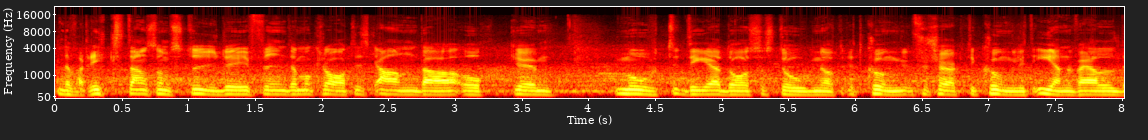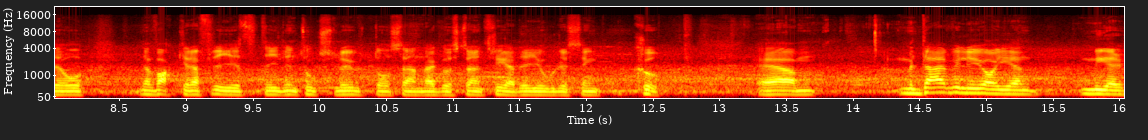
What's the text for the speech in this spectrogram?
det var riksdagen som styrde i fin demokratisk anda och eh, mot det då så stod något, ett kung, försök till kungligt envälde och den vackra frihetstiden tog slut då sen när Gustav III gjorde sin kupp. Eh, men där vill jag ge en mer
